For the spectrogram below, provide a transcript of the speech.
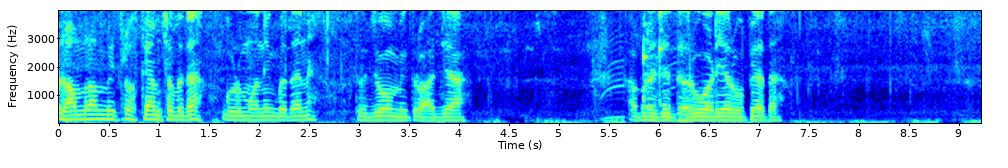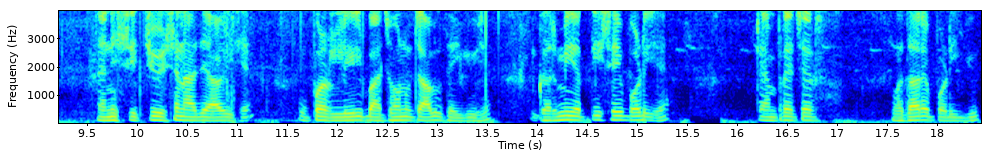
રામ રામ મિત્રો, કેમ છો બધા? ગુડ મોર્નિંગ બધાને. તો જો મિત્રો, આજે આ આપણે જે ધરુવાડિયા રોપ્યા હતા, એની સિચ્યુએશન આજે આવી છે. ઉપર લીલ બાજવાનું ચાલુ થઈ ગયું છે. ગરમી અતિશય પડી છે. ટેમ્પરેચર વધારે પડી ગયું.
